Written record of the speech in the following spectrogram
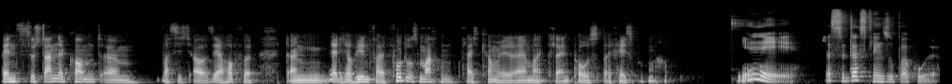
wenn es zustande kommt, ähm, was ich auch sehr hoffe, dann werde ich auf jeden Fall Fotos machen. Vielleicht können wir da ja mal einen kleinen Post bei Facebook machen. Yay. Das, das klingt super cool.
